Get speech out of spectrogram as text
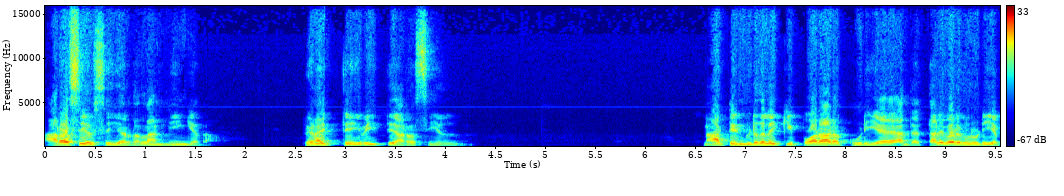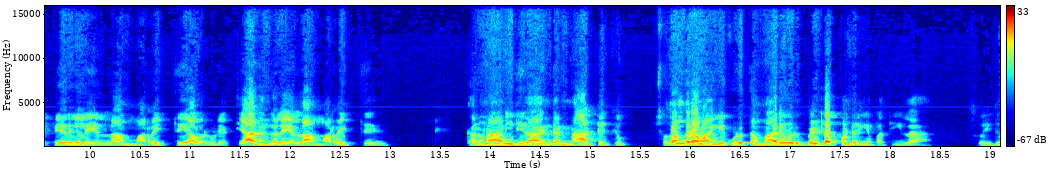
அரசியல் செய்யறதெல்லாம் நீங்க தான் பிணைத்து வைத்து அரசியல் நாட்டின் விடுதலைக்கு போராடக்கூடிய அந்த தலைவர்களுடைய பெயர்களை எல்லாம் மறைத்து அவர்களுடைய தியாகங்களை எல்லாம் மறைத்து கருணாநிதி தான் இந்த நாட்டுக்கு சுதந்திரம் வாங்கி கொடுத்த மாதிரி ஒரு பில்டப் பண்றீங்க பார்த்தீங்களா ஸோ இது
